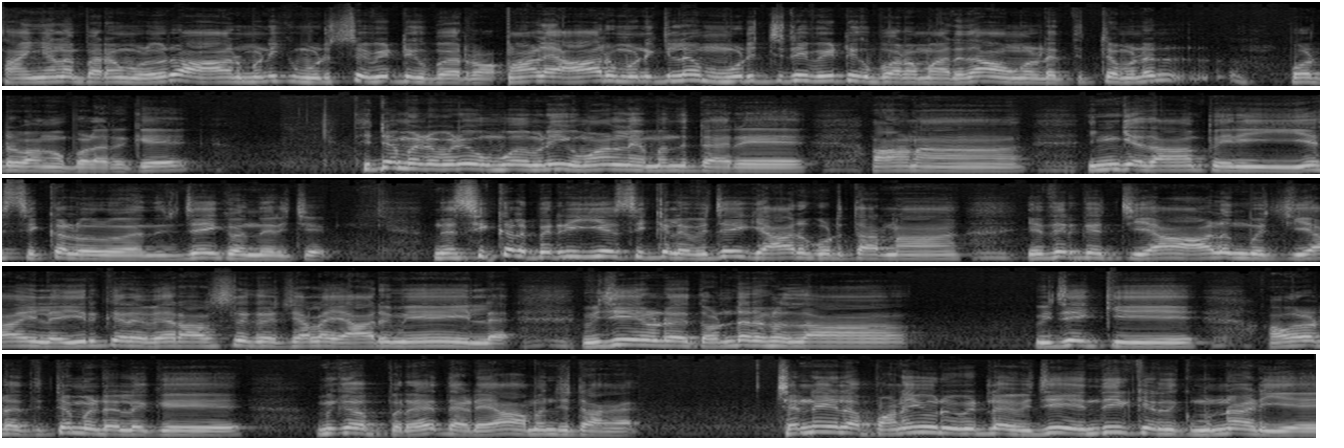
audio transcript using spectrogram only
சாயங்காலம் பெரம்பலூர் ஆறு மணிக்கு முடிச்சுட்டு வீட்டுக்கு போயிடுறோம். மாலை ஆறு மணிக்கெல்லாம் முடிச்சுட்டு வீட்டுக்கு போகிற மாதிரி தான் அவங்களோட திட்டமிடல் போட்டுருவாங்க போல இருக்குது திட்டமிட்டபடி ஒம்பது மணிக்கு விமான நிலையம் வந்துட்டார். ஆனால் இங்கே தான் பெரிய சிக்கல் ஒரு விஜய்க்கு வந்துருச்சு. இந்த சிக்கல் பெரிய சிக்கலை விஜய்க்கு யார் கொடுத்தாருனா எதிர்க்கட்சியா ஆளுங்கட்சியா இல்லை இருக்கிற வேறு அரசியல் கட்சியெல்லாம் யாருமே இல்லை. விஜயனுடைய தொண்டர்கள் தான் விஜய்க்கு அவரோட திட்டமிடலுக்கு மிகப்பெரிய தடையாக அமைஞ்சிட்டாங்க. சென்னையில் பனையூர் வீட்டில் விஜய் எந்திரிக்கிறதுக்கு முன்னாடியே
